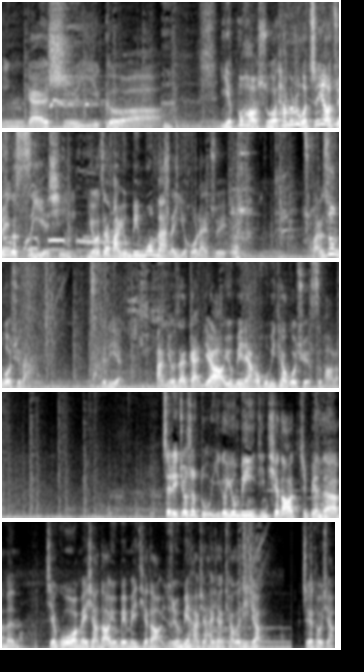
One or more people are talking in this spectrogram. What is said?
应该是一个。也不好说，他们如果真要追一个四也行。牛仔把佣兵摸满了以后来追，传送过去的。这里把牛仔赶掉，佣兵两个护臂跳过去，死跑了。这里就是赌一个佣兵已经贴到这边的门，结果没想到佣兵没贴到，佣兵好像还想跳个地窖，直接投降。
